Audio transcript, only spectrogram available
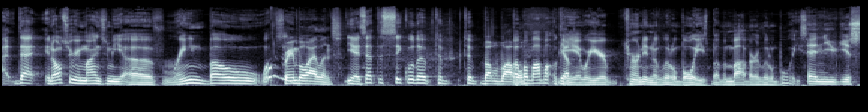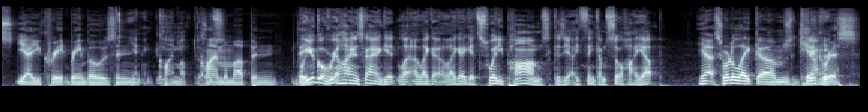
Uh, That it also reminds me of Rainbow. What was it? Rainbow Islands. Yeah, is that the sequel to to, to Bubble Bobble. Bubble Bobble? Okay, Yep. yeah, where you're turned into little boys. Bubba and Bob are little boys. And you just yeah you create rainbows and And climb up. Those. climb them up and they, Well, you go real high in the sky. I get li- like like I get sweaty palms because I think I'm so high up. yeah sort of like um, Kid Icarus.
